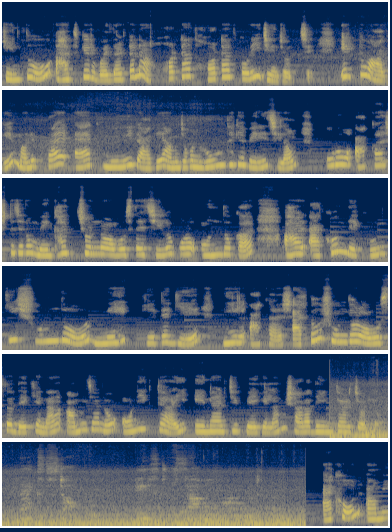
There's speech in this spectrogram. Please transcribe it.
কিন্তু আজকের ওয়েদারটা না হঠাৎ হঠাৎ করেই চেঞ্জ হচ্ছে। একটু আগে মানে প্রায় এক মিনিট আগে আমি যখন রুম থেকে বেরিয়েছিলাম, পুরো আকাশটা যেন মেঘাচ্ছন্ন অবস্থায় ছিল, পুরো অন্ধকার। আর এখন দেখুন কি সুন্দর মেঘ কেটে গিয়ে নীল আকাশ। এত সুন্দর অবস্থা দেখে না আমি যেন অনেকটাই এনার্জি পেয়ে গেলাম সারা দিনটার জন্য। এখন আমি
